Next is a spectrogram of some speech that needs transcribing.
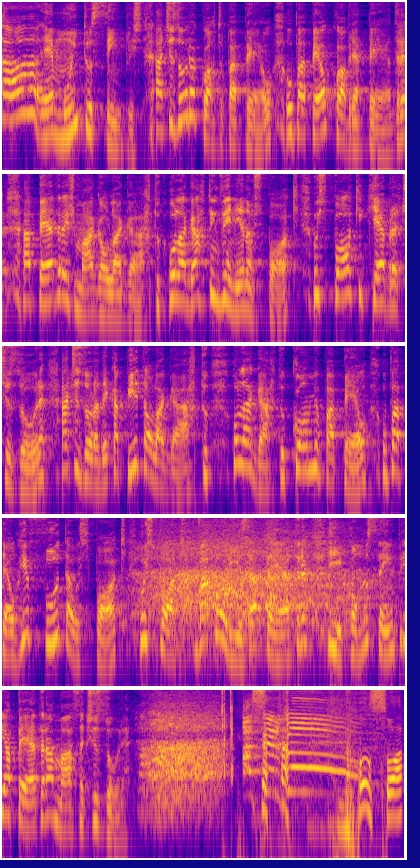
Ah, é muito simples. A tesoura corta o papel, o papel cobre a pedra, a pedra esmaga o lagarto, o lagarto envenena o Spock, o Spock quebra a tesoura, a tesoura decapita o lagarto, o lagarto come o papel, o papel refuta o Spock, o Spock vaporiza a pedra e, como sempre, a pedra amassa a tesoura. Não só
